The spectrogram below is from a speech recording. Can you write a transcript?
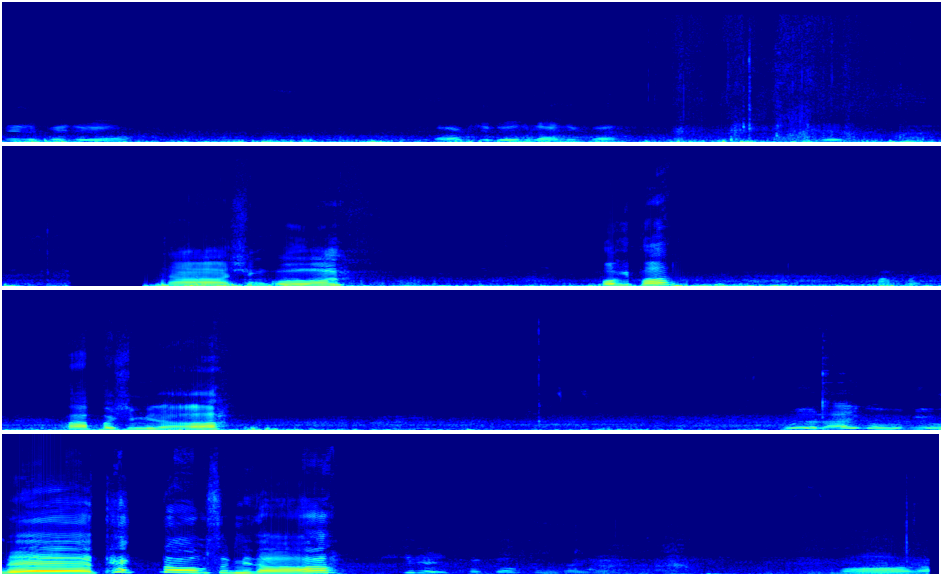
뒷대 좀 빼줘요. 정확히 넣으라니까. 자, 신군. 보기 파? 파퍼. 파퍼십니다. 뭐야 라이가 어디요? 네, 택도 없습니다. 실에 택도 없습니다 이거. 와 나.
